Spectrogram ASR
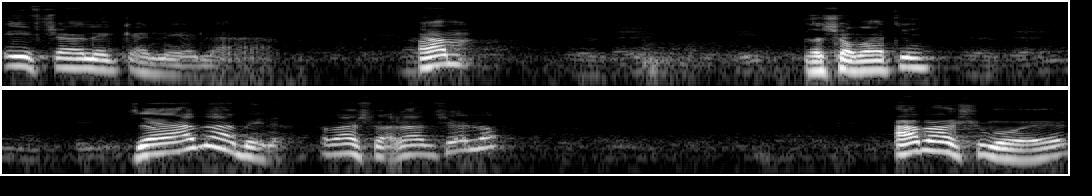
אי אפשר לקנא לה. אמ- לא שמעתי? זה אבא אבינה, אבל שמעלן שלא. אמר שמואל,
